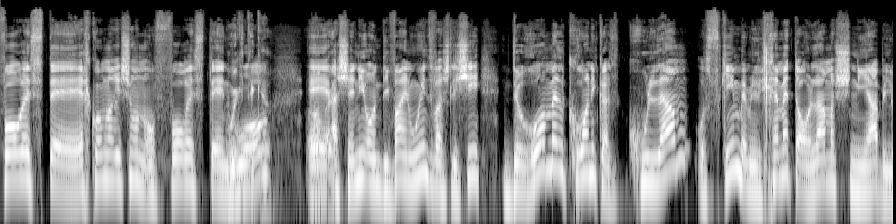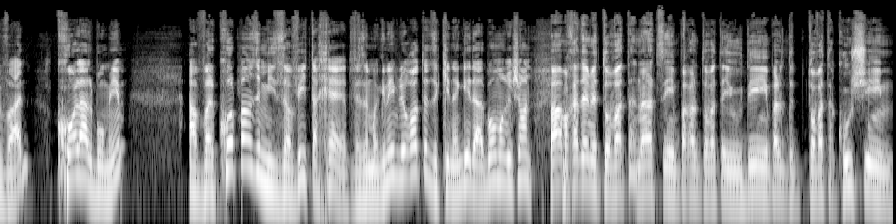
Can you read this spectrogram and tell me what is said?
Frost, איך קוראים לראשון? Of Frost and. War. השני On Divine Winds והשלישי The Rommel Chronicles. כולם עוסקים במלחמת העולם השנייה בלבד, כל האלבומים. אבל כל פעם זה מזווית אחרת, וזה מגניב לראות את זה, כי נגיד האלבום הראשון, פעם אחת הם לטובת הנאצים, פעם לטובת היהודים, פעם לטובת הכושים.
